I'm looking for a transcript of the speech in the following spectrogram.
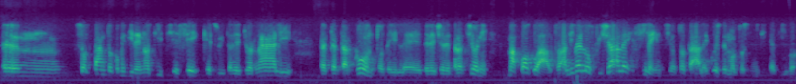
ehm, soltanto dire, notizie secche sui telegiornali, per, dar conto delle, delle, celebrazioni, ma poco altro. A livello ufficiale silenzio totale, questo è molto significativo.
